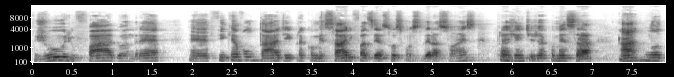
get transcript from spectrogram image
Júlio, Fábio, André, é, fiquem à vontade aí para começar e fazer as suas considerações para a gente já começar a no,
